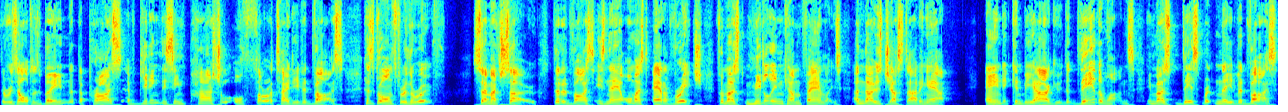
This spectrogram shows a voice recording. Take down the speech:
The result has been that the price of getting this impartial, authoritative advice has gone through the roof. So much so that advice is now almost out of reach for most middle income families and those just starting out and it can be argued that they're the ones in most desperate need of advice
